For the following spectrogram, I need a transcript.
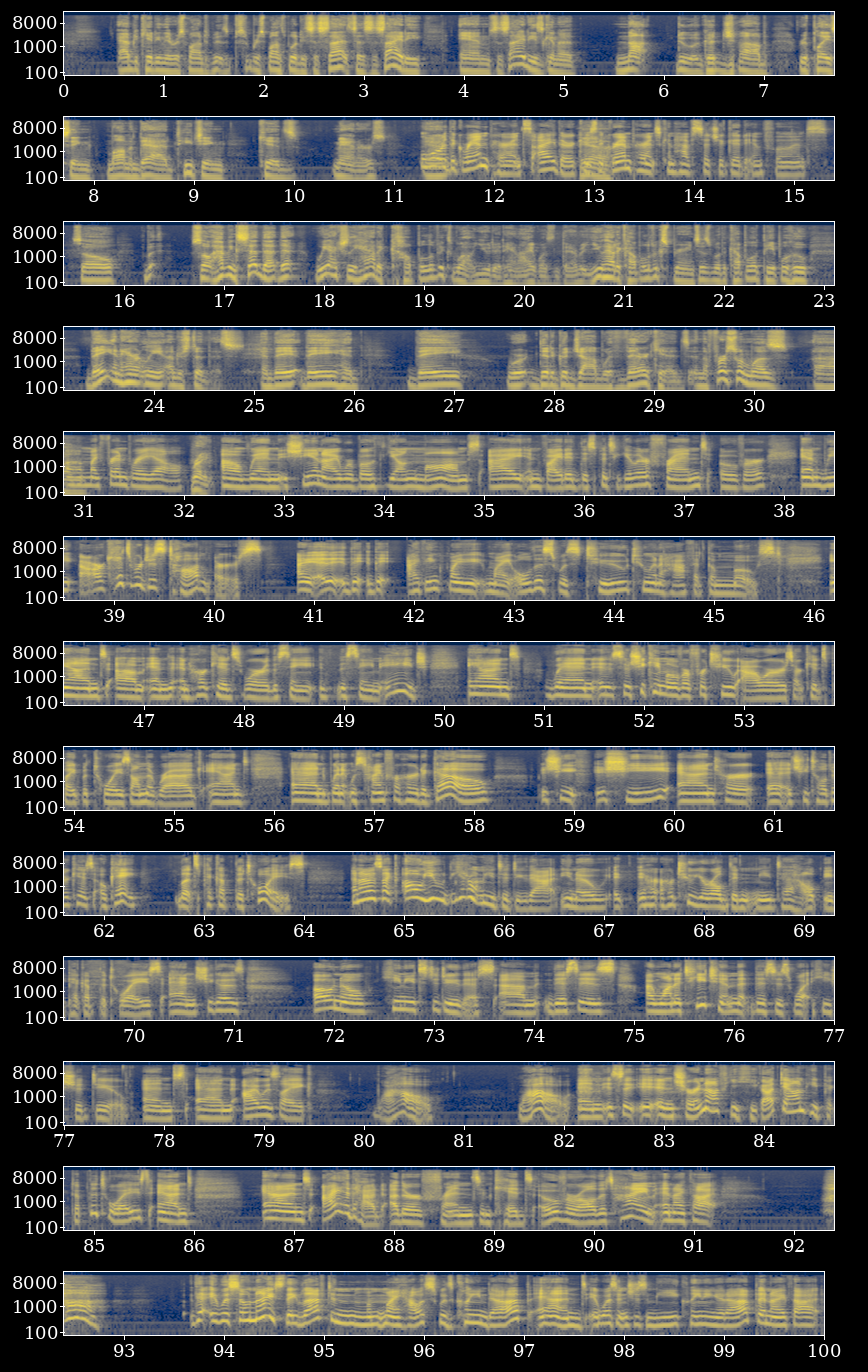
abdicating their respons- responsibility to society, to society and society is going to not do a good job replacing mom and dad teaching kids manners. Or And the grandparents either, because the grandparents can have such a good influence. so, but, so having said that, that we actually had a couple of ex- well, you did, Hannah. I wasn't there, but you had a couple of experiences with a couple of people who they inherently understood this, and they they had they were did a good job with their kids. And the first one was Uh, my friend Braille. Right. Uh, when she and I were both young moms, I invited this particular friend over, and we our kids were just toddlers. I, they, they, I think my my oldest was two, two and a half at the most, and um, and and her kids were the same the same age. And when so she came over for two hours, our kids played with toys on the rug, and and when it was time for her to go, she she and her uh, she told her kids okay let's pick up the toys. And i was like oh you you don't need to do that you know it, her, her two-year-old didn't need to help me pick up the toys. And she goes oh no he needs to do this. Um, this is i want to teach him that this is what he should do. And and i was like wow wow. And it's and sure enough he, he got down he picked up the toys and and i had had other friends and kids over all the time and i thought huh that it was so nice. They left and my house was cleaned up and it wasn't just me cleaning it up. And i thought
